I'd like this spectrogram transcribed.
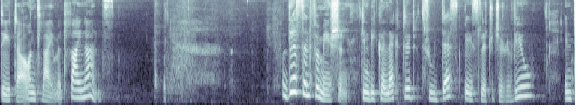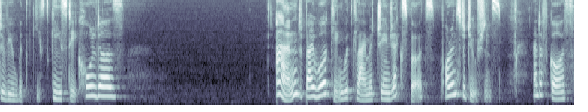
data on climate finance. This information can be collected through desk based literature review, interview with key stakeholders, and by working with climate change experts or institutions. And of course,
